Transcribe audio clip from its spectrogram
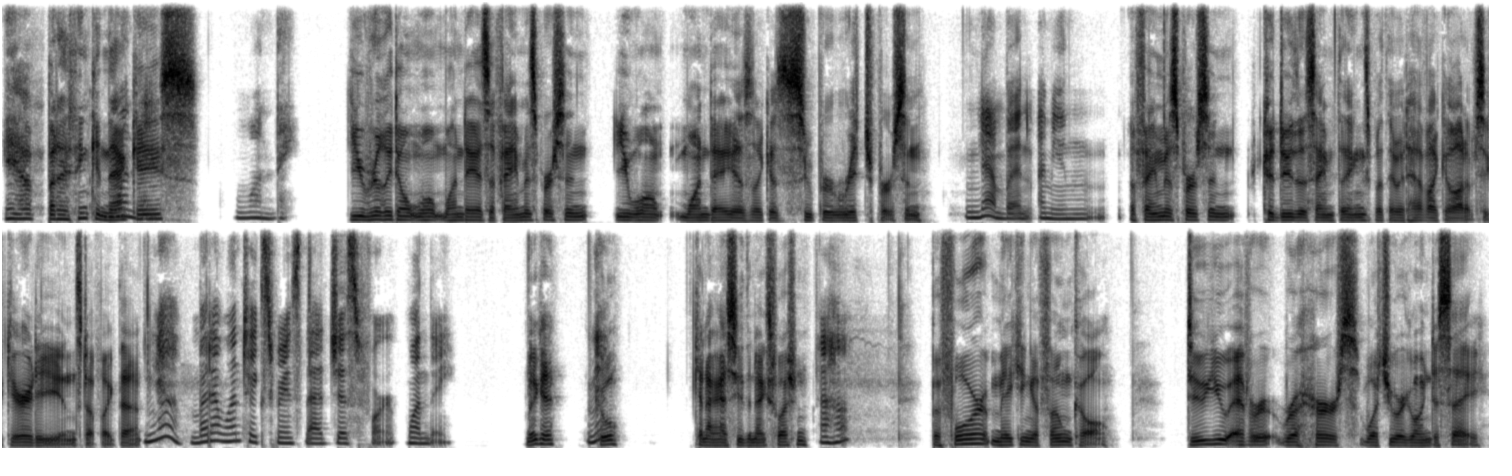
Yeah, but I think in that One day. case, One day. you really don't want one day as a famous person. You want one day as like a super rich person. Yeah, but I mean, A famous person could do the same things, but they would have like a lot of security and stuff like that. yeah, but I want to experience that just for one day. Okay, Yeah. cool. Can I ask you the next question? Uh huh. Before making a phone call, do you ever rehearse what you are going to say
